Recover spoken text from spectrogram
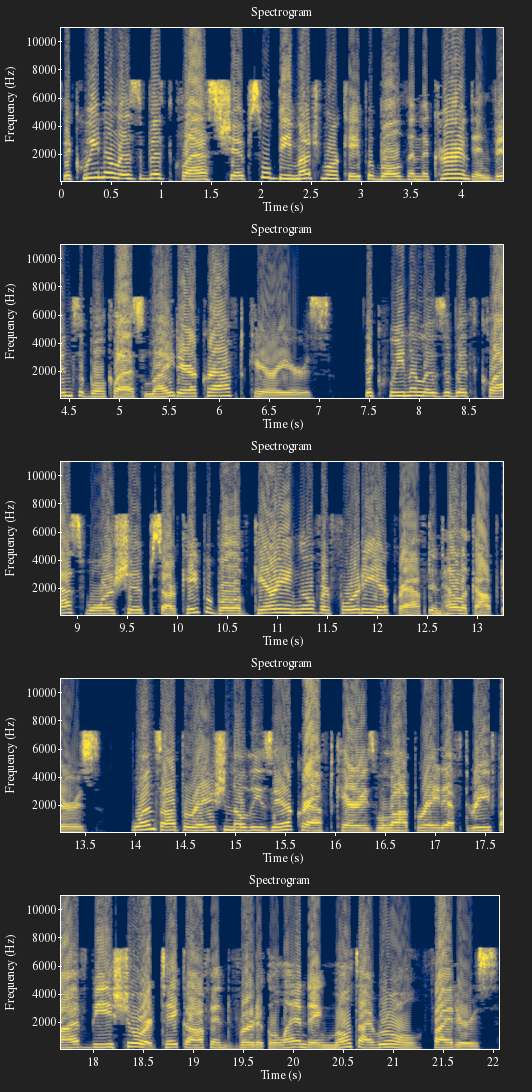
The Queen Elizabeth-class ships will be much more capable than the current Invincible-class light aircraft carriers. The Queen Elizabeth-class warships are capable of carrying over 40 aircraft and helicopters. Once operational these aircraft carriers will operate F-35B short takeoff and vertical landing multi-role fighters.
